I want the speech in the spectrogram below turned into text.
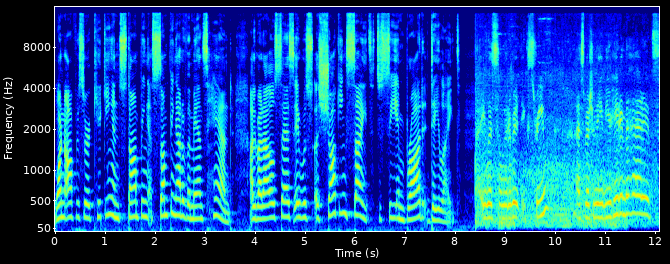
one officer kicking and stomping something out of the man's hand. Alvarado says it was a shocking sight to see in broad daylight. It was a little bit extreme, especially if you're hit in the head, it's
